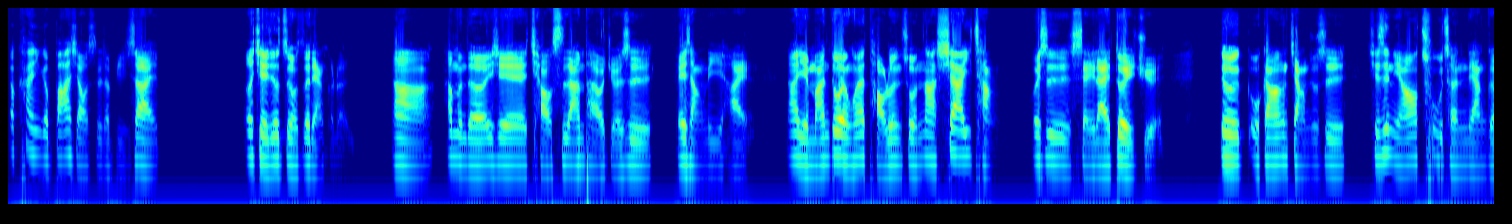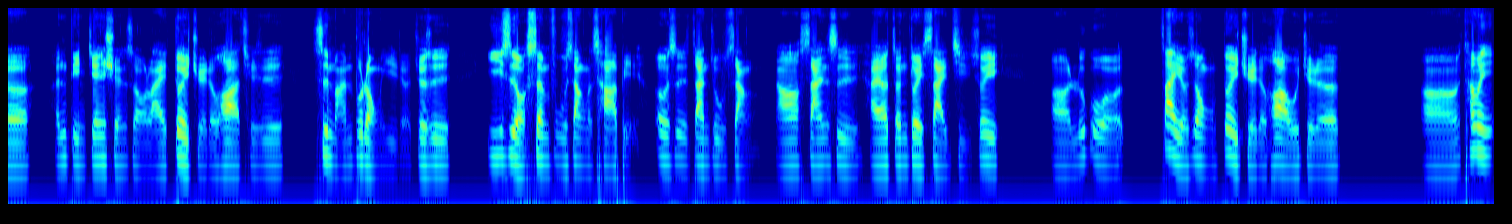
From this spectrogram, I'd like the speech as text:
要看一个八小时的比赛，而且就只有这两个人，那他们的一些巧思安排，我觉得是非常厉害。那也蛮多人会在讨论说，那下一场会是谁来对决？就我刚刚讲，就是其实你要促成两个很顶尖选手来对决的话，其实是蛮不容易的。就是一是有胜负上的差别，二是赞助商，然后三是还要针对赛季。所以，呃，如果再有这种对决的话，我觉得，呃，他们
